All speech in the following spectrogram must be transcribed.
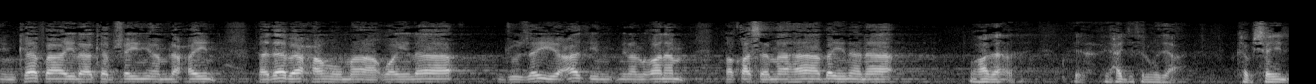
انكفى إلى كبشين أملحين فذبحهما وإلى جزيعة من الغنم فقسمها بيننا. وهذا في حجة الوداع. كبشين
